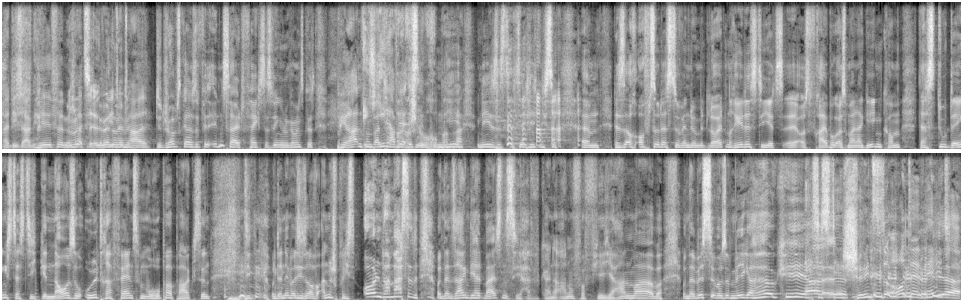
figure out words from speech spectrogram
äh, die sagen, Hilfe, mich hat's irgendwie Wenn du- wenn- total... Du droppst gerade so viel Inside-Facts, deswegen nur ganz kurz. Piraten von Jeder Batavia ist. schon im nee, nee, das ist tatsächlich nicht so. ähm, das ist auch oft so, dass du, wenn du mit Leuten redest, die jetzt äh, aus Freiburg, aus meiner Gegend kommen, dass du denkst, dass die genauso Ultra-Fans vom Europapark sind. Und, die, und dann immer die darauf ansprichst, und wann warst du? Und dann sagen die halt meistens, ja, keine Ahnung, vor vier Jahren mal, aber und dann bist du immer so mega, okay, ja. Es ist der äh, schönste Ort der Welt. Ja.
